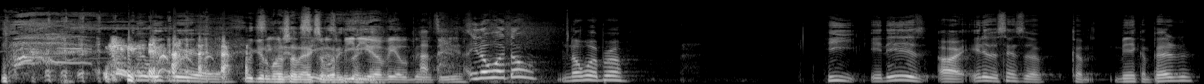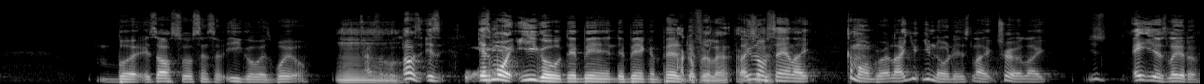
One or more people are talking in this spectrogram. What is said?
Yeah, we- yeah. We'll get See him on the show. what to his- ask see what what his media thinking. availability is. You know what though? You know what, bro? He it is all right. It is a sense of com- being competitive, but it's also a sense of ego as well. Mm. No, it's, it's it's more ego than being than being competitive. I can feel that. I Like can you know what I'm saying? Like, come on, bro. Like you you know this. Like Trill. Like just eight years later,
